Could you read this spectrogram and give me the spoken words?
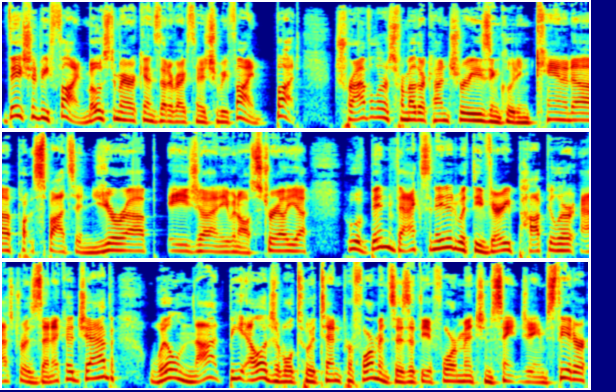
They should be fine. Most Americans that are vaccinated should be fine. But travelers from other countries, including Canada, p- spots in Europe, Asia, and even Australia, who have been vaccinated with the very popular AstraZeneca jab will not be eligible to attend performances at the aforementioned St. James Theater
